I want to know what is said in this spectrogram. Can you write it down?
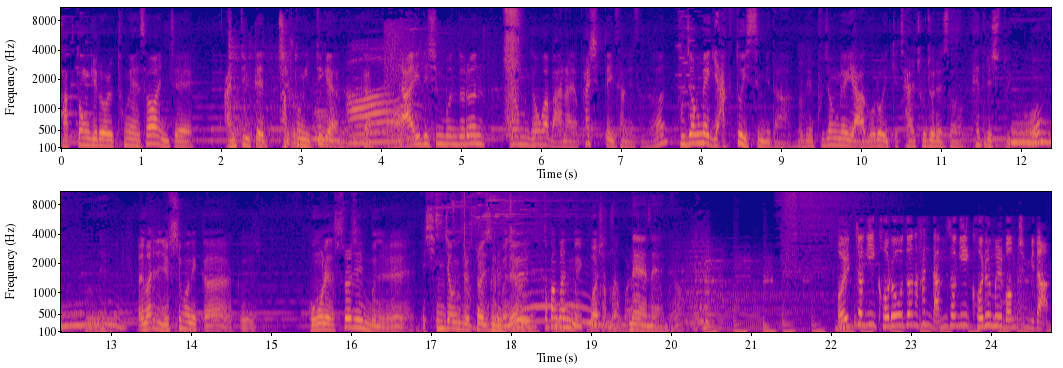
박동기를 통해서 이제 안 뛸 때 박동이 뛰게 하는. 그러니까 나이 드신 분들은 그런 경우가 많아요. 80대 이상에서는. 부정맥 약도 있습니다. 근데 부정맥 약으로 이렇게 잘 조절해서 해드릴 수도 있고. 네. 얼마 전에 뉴스 보니까 그 공원에서 쓰러진 분을 심정지로 쓰러진 분을 소방관님이 구하셨다고 네네. 하더라고요. 멀쩡히 걸어오던 한 남성이 걸음을 멈춥니다.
